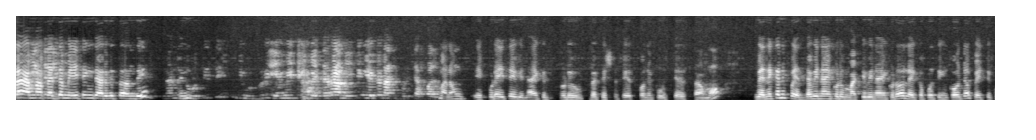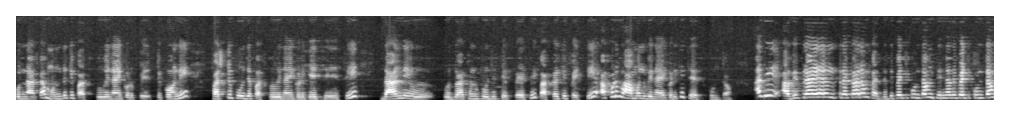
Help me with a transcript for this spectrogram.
రా అమ్మ పెద్ద మీటింగ్ జరుగుతోంది. నన్ను చూసేసి మీ ముగ్గురు ఏ మీటింగ్ పెట్టారో ఆ మీటింగ్ ఏంటో నాకు ఇప్పుడు చెప్పాలి. మనం ఎప్పుడైతే వినాయకుడు ప్రతిష్ఠ చేసుకొని పూజ చేస్తామో వెనకని పెద్ద వినాయకుడు మట్టి వినాయకుడో లేకపోతే ఇంకోటో పెట్టుకున్నాక ముందుకి పసుపు వినాయకుడు పెట్టుకొని ఫస్ట్ పూజ పసుపు వినాయకుడికే చేసి దాన్ని ఉ- ఉద్వాసన పూజ చెప్పేసి పక్కకి పెట్టి అప్పుడు మామూలు వినాయకుడికి చేసుకుంటాం. అది అభిప్రాయాల ప్రకారం పెద్దది పెట్టుకుంటాం చిన్నది పెట్టుకుంటాం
